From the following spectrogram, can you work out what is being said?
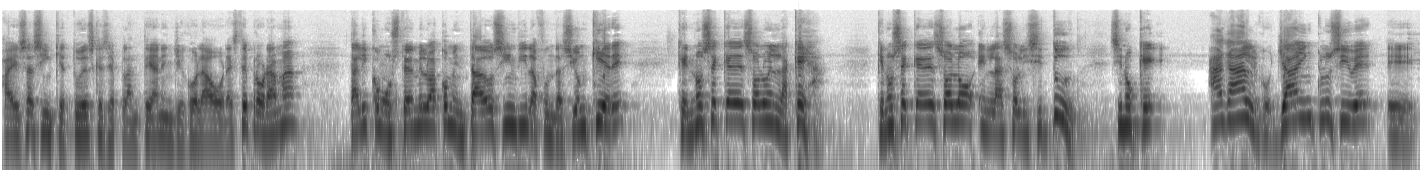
a esas inquietudes que se plantean en Llegó la Hora. Este programa, tal y como usted me lo ha comentado, Cindy, la Fundación quiere que no se quede solo en la queja, que no se quede solo en la solicitud, sino que haga algo. Ya inclusive, eh,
